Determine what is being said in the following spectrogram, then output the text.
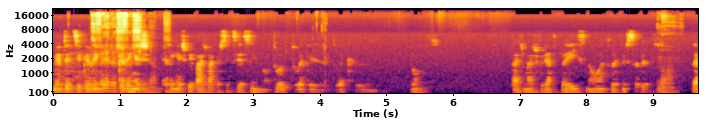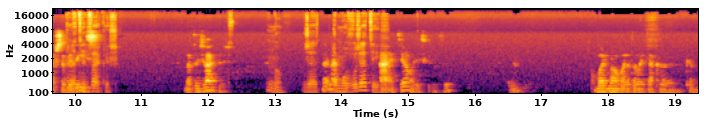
mesmo tem de ser carrinha, carrinhas, fascinante. carrinhas pipa às vacas tem que ser assim, não? Tu, tu, é que, tu é que. Pronto. Estás mais variado para isso, não é? Tu é que tens de saber. Não, Deves saber não tenho disso. vacas. Não tens vacas? Não, já, Não, não. o meu avô já teve. Ah, então é isso que eu dizer. O meu irmão agora também está com, com,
